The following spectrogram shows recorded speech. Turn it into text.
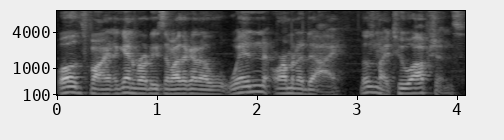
Well, it's fine. Again, roadies, I'm either going to win or I'm going to die. Those are my two options.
